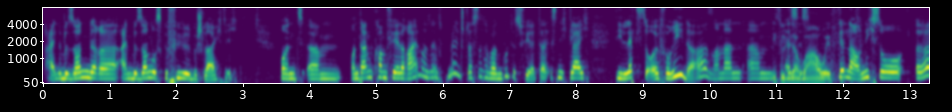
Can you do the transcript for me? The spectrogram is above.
eine besondere ein besonderes Gefühl beschleicht dich. Und, ähm, und dann kommen Pferde rein und du denkst, Mensch, das ist aber ein gutes Pferd. Da ist nicht gleich die letzte Euphorie da, sondern ähm, nicht so dieser Wow-Effekt. Genau, nicht so. Äh,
